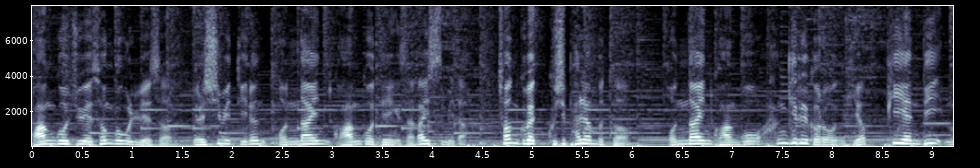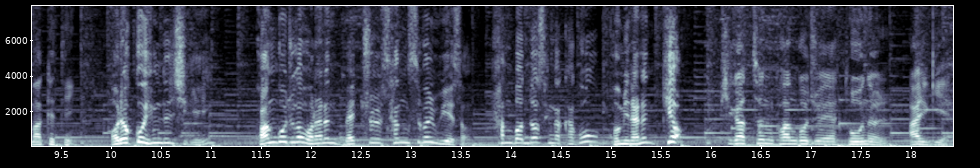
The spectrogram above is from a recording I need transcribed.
광고주의 성공을 위해서 열심히 뛰는 온라인 광고 대행사가 있습니다. 1998년부터 온라인 광고 한 길을 걸어온 기업 P&B 마케팅. 어렵고 힘든 시기 광고주가 원하는 매출 상승을 위해서 한 번 더 생각하고 고민하는 기업 피 같은 광고주의 돈을 알기에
